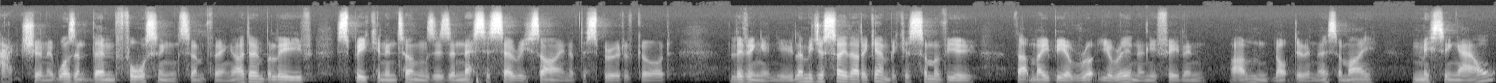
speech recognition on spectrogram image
action, it wasn't them forcing something. I don't believe speaking in tongues is a necessary sign of the Spirit of God living in you. Let me just say that again because some of you, that may be a rut you're in and you're feeling, I'm not doing this. Am I missing out?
